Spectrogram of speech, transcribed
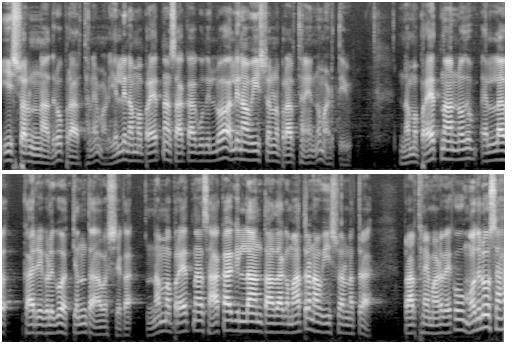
ಈಶ್ವರನಾದರೂ ಪ್ರಾರ್ಥನೆ ಮಾಡಿ. ಎಲ್ಲಿ ನಮ್ಮ ಪ್ರಯತ್ನ ಸಾಕಾಗುವುದಿಲ್ಲವೋ ಅಲ್ಲಿ ನಾವು ಈಶ್ವರನ ಪ್ರಾರ್ಥನೆಯನ್ನು ಮಾಡ್ತೀವಿ. ನಮ್ಮ ಪ್ರಯತ್ನ ಅನ್ನೋದು ಎಲ್ಲ ಕಾರ್ಯಗಳಿಗೂ ಅತ್ಯಂತ ಅವಶ್ಯಕ. ನಮ್ಮ ಪ್ರಯತ್ನ ಸಾಕಾಗಿಲ್ಲ ಅಂತಾದಾಗ ಮಾತ್ರ ನಾವು ಈಶ್ವರನ ಹತ್ರ ಪ್ರಾರ್ಥನೆ ಮಾಡಬೇಕು. ಮೊದಲು ಸಹ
